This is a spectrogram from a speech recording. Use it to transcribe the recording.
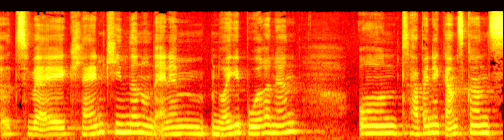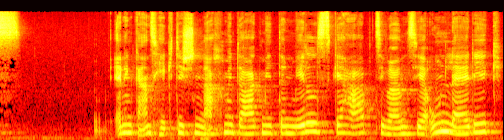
äh, zwei Kleinkindern und einem Neugeborenen und habe eine ganz, ganz, einen ganz hektischen Nachmittag mit den Mädels gehabt. Sie waren sehr unleidig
